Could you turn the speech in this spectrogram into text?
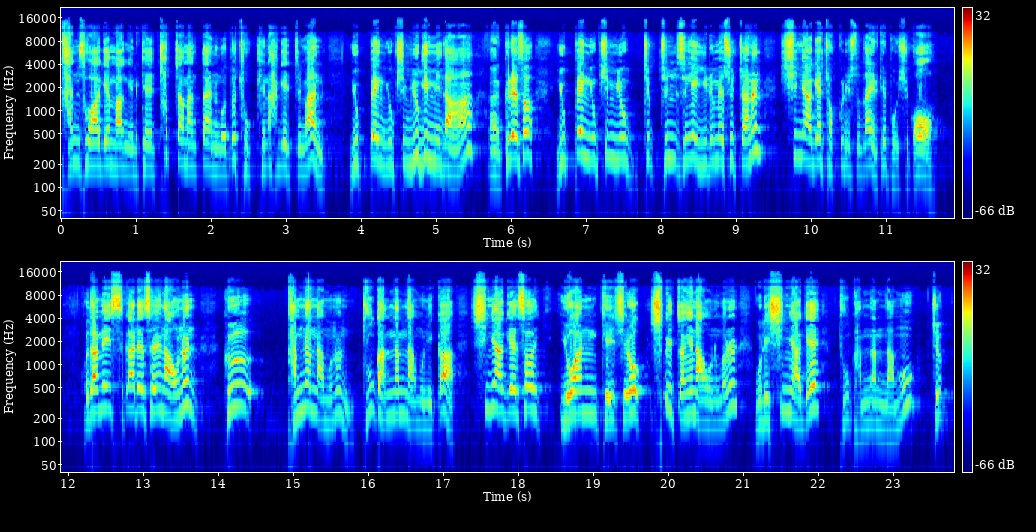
간소하게 막 이렇게 첫 자만 따는 것도 좋긴 하겠지만 666입니다. 그래서 666, 즉 짐승의 이름의 숫자는 신약의 적그리스도다 이렇게 보시고 그 다음에 스갈에서에 나오는 그 감람나무는 두 감람나무니까 신약에서 요한계시록 11장에 나오는 것은 우리 신약의 두 감람나무 즉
